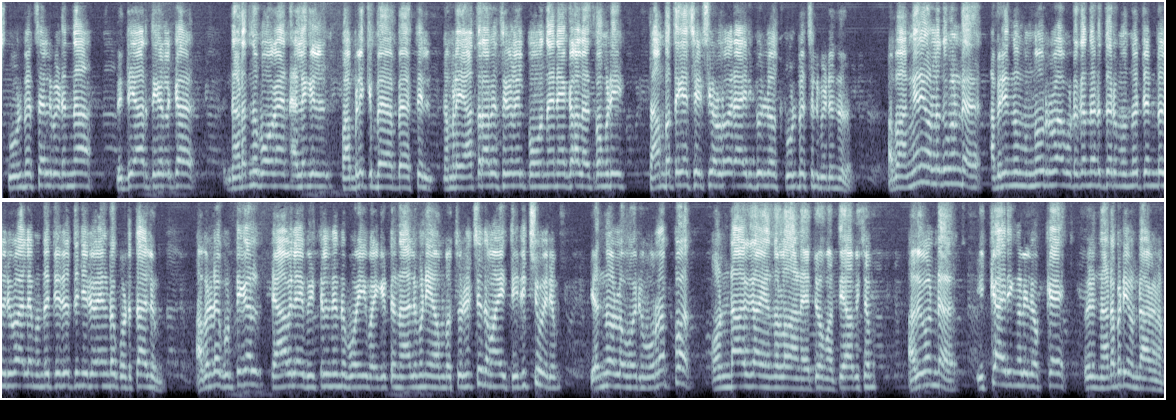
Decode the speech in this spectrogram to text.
സ്കൂൾ ബസ്സിൽ വിടുന്ന വിദ്യാർത്ഥികൾക്ക് നടന്നു പോകാൻ അല്ലെങ്കിൽ പബ്ലിക് ബസ്സിൽ നമ്മുടെ യാത്രാ ബസ്സുകളിൽ പോകുന്നതിനേക്കാൾ അല്പം കൂടി സാമ്പത്തിക ശേഷിയുള്ളവരായിരിക്കുമല്ലോ സ്കൂൾ ബസ്സിൽ വിടുന്നത്. അപ്പൊ അങ്ങനെയുള്ളത് കൊണ്ട് അവരിന്ന് മുന്നൂറ് രൂപ കൊടുക്കുന്നിടത്ത് ഒരു മുന്നൂറ്റി അൻപത് രൂപ അല്ലെ മുന്നൂറ്റി ഇരുപത്തിയഞ്ച് രൂപയും കൂടെ കൊടുത്താലും അവരുടെ കുട്ടികൾ രാവിലെ വീട്ടിൽ നിന്ന് പോയി വൈകിട്ട് നാലു മണിയാകുമ്പോൾ സുരക്ഷിതമായി തിരിച്ചു വരും എന്നുള്ള ഒരു ഉറപ്പ് ഉണ്ടാകുക എന്നുള്ളതാണ് ഏറ്റവും അത്യാവശ്യം. അതുകൊണ്ട് ഇക്കാര്യങ്ങളിലൊക്കെ ഒരു നടപടി ഉണ്ടാകണം.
